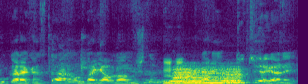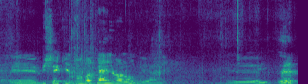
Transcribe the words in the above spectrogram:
Bu Karagöz'ü de hani ondan yavru almıştım. hı. Yani tutuyor yani e, bir şekilde o da pehlivan oldu yani. E, ırk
